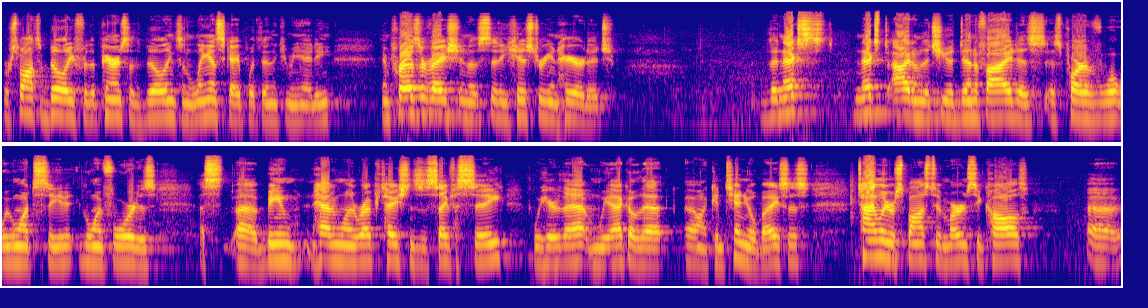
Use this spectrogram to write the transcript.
responsibility for the appearance of the buildings and landscape within the community, and preservation of city history and heritage. The next, next item that you identified as, as part of what we want to see going forward is s- uh, being, having one of the reputations as the safest city. We hear that and we echo that on a continual basis. Timely response to emergency calls. Uh,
